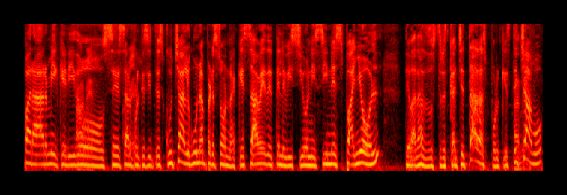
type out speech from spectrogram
parar, mi querido ver, César, porque si te escucha alguna persona que sabe de televisión y cine español, te va a dar dos, tres cachetadas, porque este chavo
